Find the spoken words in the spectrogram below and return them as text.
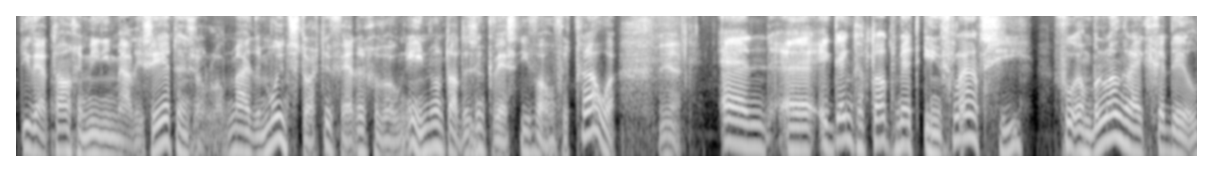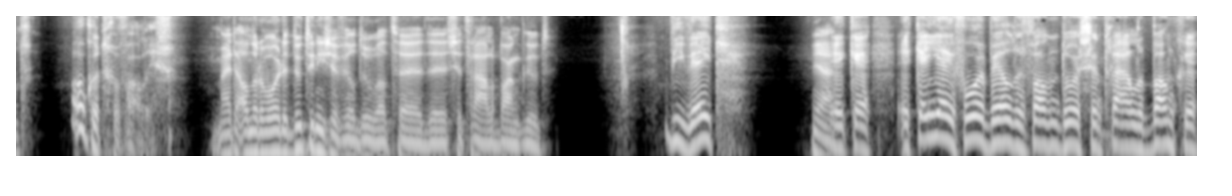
die werd dan geminimaliseerd in zo'n land. Maar de munt stortte verder gewoon in, want dat is een kwestie van vertrouwen. ja. En eh, ik denk dat dat met inflatie voor een belangrijk gedeelte ook het geval is. Met andere woorden, doet er niet zoveel toe wat eh, de centrale bank doet. Wie weet. Ja. Ik, eh, eh, ken jij voorbeelden van door centrale banken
